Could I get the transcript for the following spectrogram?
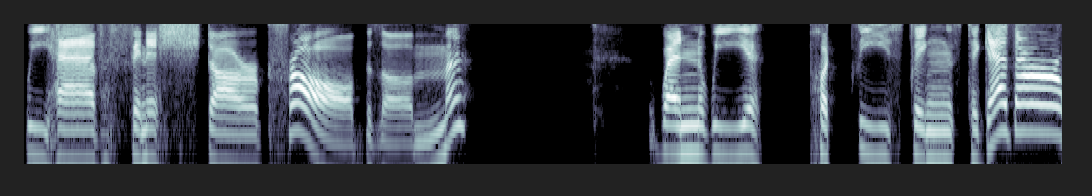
we have finished our problem. When we put these things together,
